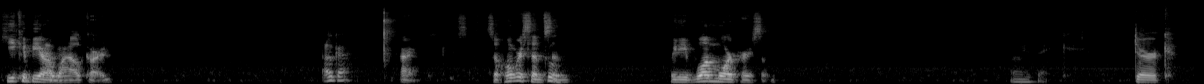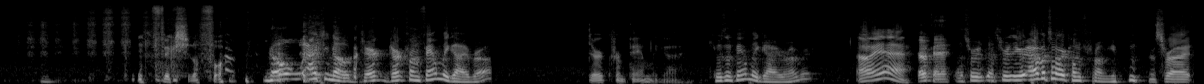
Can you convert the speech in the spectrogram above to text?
He could be our Okay. wild card. Okay. All right. So Homer Simpson. We need one more person. Let me think. Dirk. In fictional form. No, actually, no. Dirk, Dirk from Family Guy, bro. Dirk from Family Guy. He was in Family Guy. Remember? Oh yeah, Okay, That's where that's where your avatar comes from. You. that's right.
